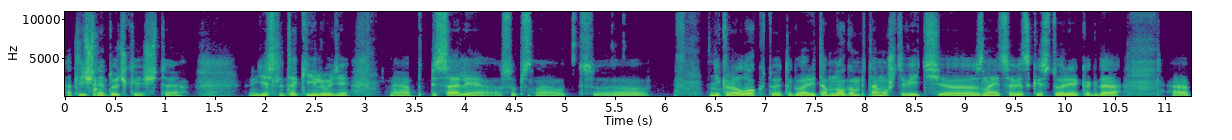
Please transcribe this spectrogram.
Отличная точка, я считаю. Если такие люди э, подписали, собственно, вот э, некролог, то это говорит о многом, потому что ведь э, знает советская история, когда э,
